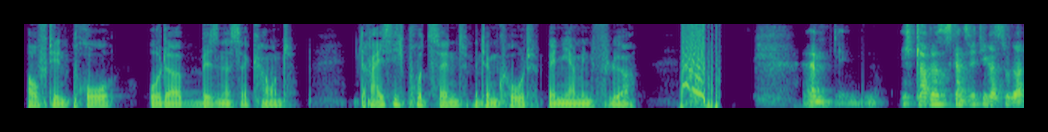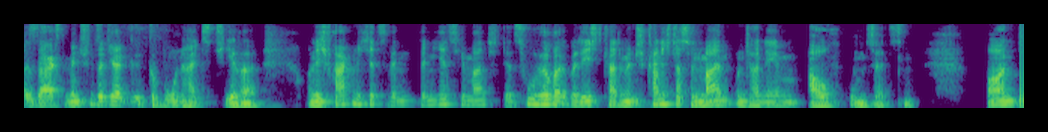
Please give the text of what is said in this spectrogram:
auf den Pro- oder Business-Account. 30% mit dem Code benjaminfleur. Ähm, ich glaube, das ist ganz wichtig, was du gerade sagst. Menschen sind ja Gewohnheitstiere. Und ich frage mich jetzt, wenn, wenn jetzt jemand, der Zuhörer überlegt gerade, Mensch, kann ich das in meinem Unternehmen auch umsetzen? Und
